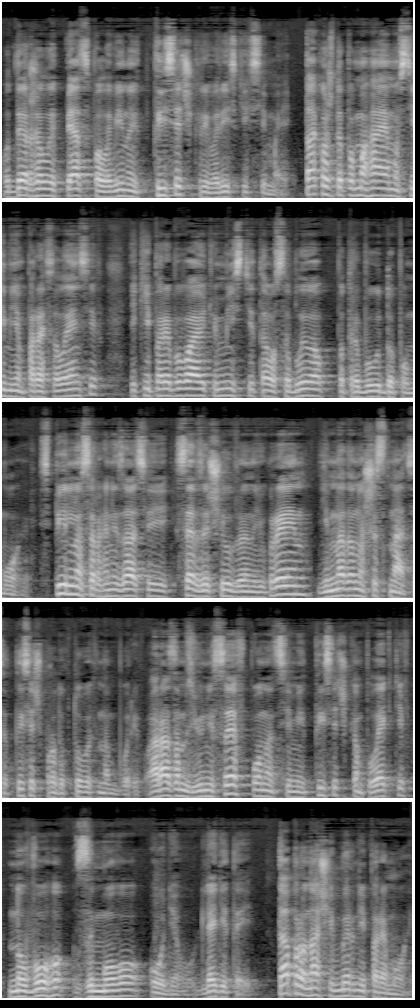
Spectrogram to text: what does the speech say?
одержали 5,5 тисяч криворізьких сімей. Також допомагаємо сім'ям переселенців, які перебувають у місті та особливо потребують допомоги. Спільно з організацією Save the Children Ukraine їм надано 16 тисяч продуктових наборів, а разом з ЮНІСЕФ понад 7 тисяч комплектів нового зимового одягу для дітей. Та про наші мирні перемоги.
